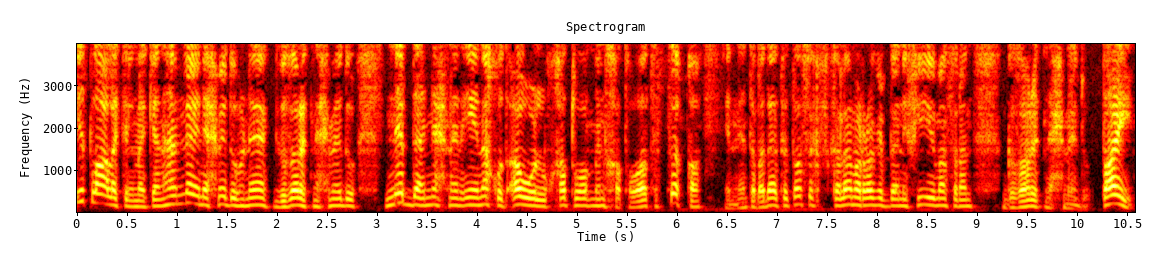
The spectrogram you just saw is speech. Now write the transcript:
يطلع لك المكان. هنلاقي نحمده هناك جزيره نحمده. نبدأ إن إحنا إيه ناخد اول خطوة من خطوات الثقة. إن أنت بدأت تثق في كلام الراجل ده إن في مثلا جزارة نحمده. طيب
